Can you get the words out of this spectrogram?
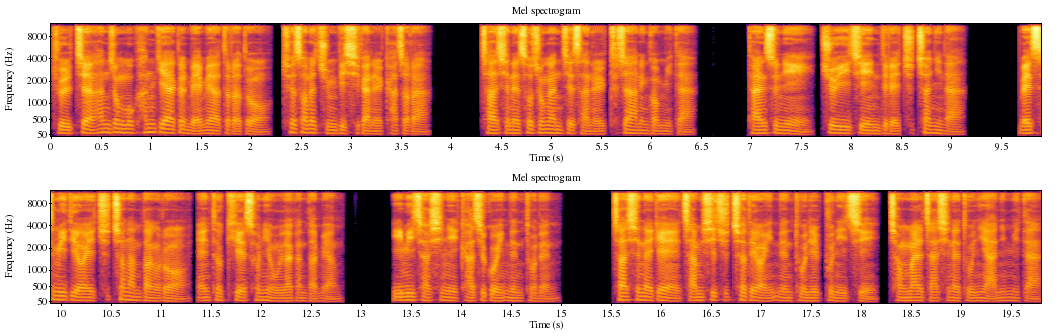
둘째 한 종목 한 계약을 매매하더라도 최선의 준비 시간을 가져라. 자신의 소중한 재산을 투자하는 겁니다. 단순히 주위 지인들의 추천이나 매스미디어의 추천 한 방으로 엔터키에 손이 올라간다면 이미 자신이 가지고 있는 돈은 자신에게 잠시 주처되어 있는 돈일 뿐이지 정말 자신의 돈이 아닙니다.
